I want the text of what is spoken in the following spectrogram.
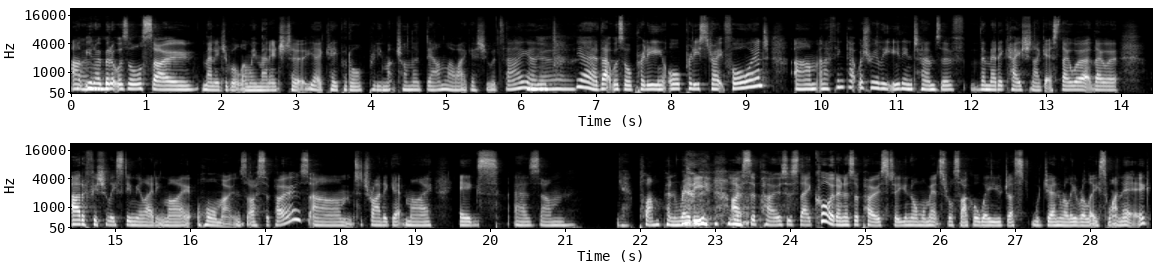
um, wow. you know, but it was also manageable and we managed to, yeah, keep it all pretty much on the down low, I guess you would say. And yeah, yeah that was all pretty, all pretty straightforward. Um, and I think that was really it in terms of the medication, I guess. They were, they were, artificially stimulating my hormones, I suppose, um, to try to get my eggs as um, yeah, plump and ready, yeah. I suppose, as they could. And as opposed to your normal menstrual cycle where you just would generally release one egg,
